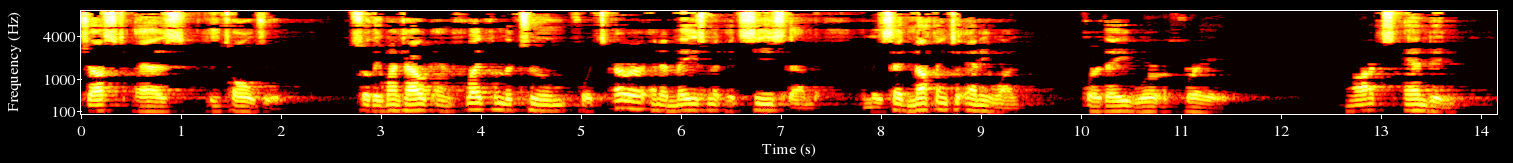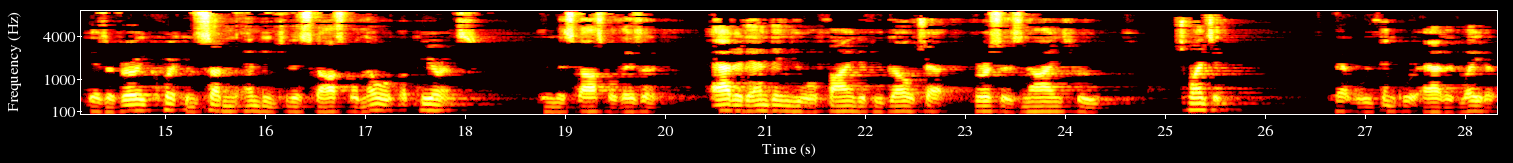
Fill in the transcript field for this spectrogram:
just as he told you. So they went out and fled from the tomb, for terror and amazement had seized them, and they said nothing to anyone, for they were afraid. Mark's ending is a very quick and sudden ending to this gospel. No appearance in this gospel. There's an added ending you will find if you go check verses 9 through 20 that we think were added later.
